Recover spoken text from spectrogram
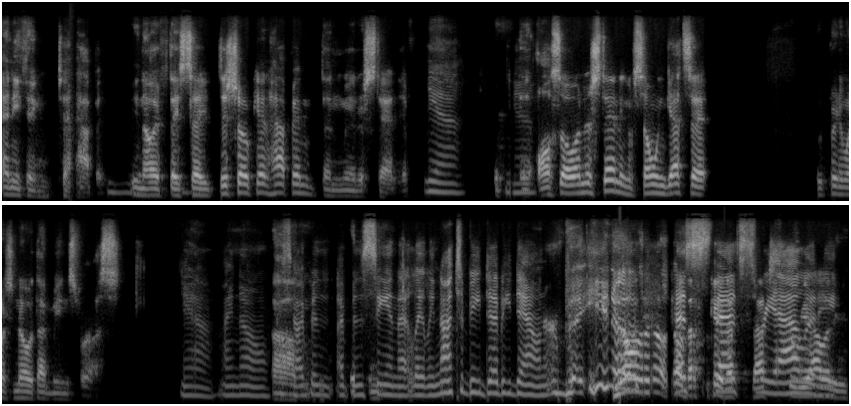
anything to happen. Mhm. You know, if they say this show can't happen, then we understand. If Yeah. yeah. also understanding if someone gets it, we pretty much know what that means for us. Yeah, I know. Um, I've been I've been seeing that lately. Not to be Debbie Downer, but you know, no, no, no, that's, that's, okay. that's, that's, reality. reality.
